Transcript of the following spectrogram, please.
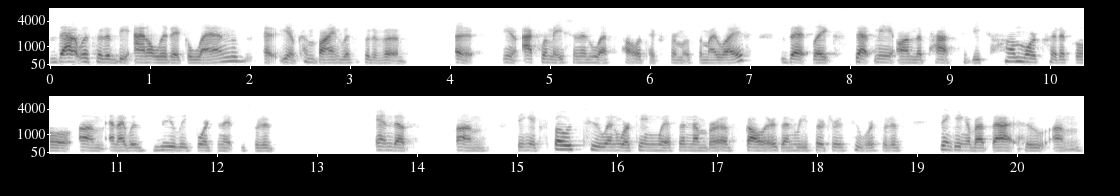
that was sort of the analytic lens, uh, you know, combined with sort of a, a you know acclamation and left politics for most of my life that like set me on the path to become more critical. Um, and I was really fortunate to sort of end up um, being exposed to and working with a number of scholars and researchers who were sort of thinking about that, who um,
